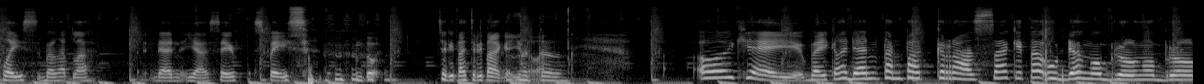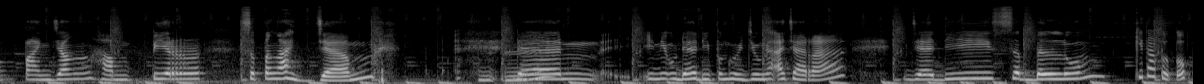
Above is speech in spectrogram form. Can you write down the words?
place banget lah dan ya safe space untuk cerita-cerita kayak gitu Betul. lah. Oke, baiklah dan tanpa kerasa kita udah ngobrol-ngobrol panjang hampir setengah jam dan ini udah di penghujung acara. Jadi sebelum kita tutup,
